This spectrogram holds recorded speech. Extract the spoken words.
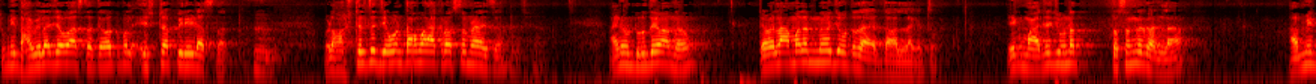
तुम्ही दहावीला जेव्हा असता तेव्हा तुम्हाला एक्स्ट्रा पिरियड असतात. पण हॉस्टेलचं जेवण तर आम्हाला अकरा वाजता मिळायचं. आणि दुर्दैवानं त्यावेळेला आम्हाला न जेवता जाय जावं लागायचं. एक माझ्या जीवनात प्रसंग घडला. आम्ही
